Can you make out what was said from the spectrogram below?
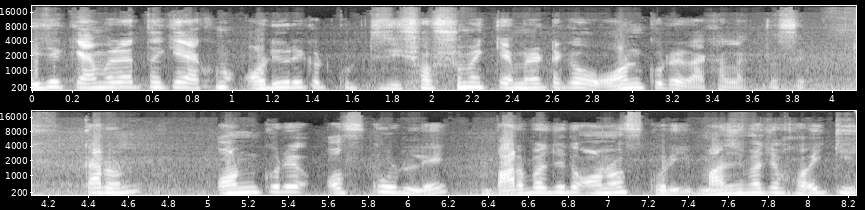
এই যে ক্যামেরা থেকে এখন অডিও রেকর্ড করতেছি, সবসময় ক্যামেরাটাকে অন করে রাখা লাগতেছে। কারণ অন করে অফ করলে, বারবার যদি অন অফ করি, মাঝে মাঝে হয় কি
